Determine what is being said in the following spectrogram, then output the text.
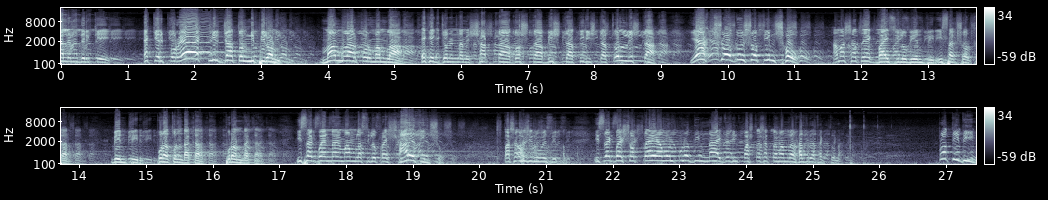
আলেমদেরকে একের পর এক নির্যাতন, নিপীড়ন, মামলার পর মামলা এক একজনের নামে ষাটটা দশটা, বিশটা, তিরিশটা, চল্লিশটা, একশো, দুইশো, তিনশো। আমার সাথে এক ভাই ছিল বিএনপির, ইসাক সরকার। বিএনপির পুরাতন ডাকার পুরান ডাকার ইসাক ভাইয়ের নামে মামলা ছিল প্রায় সাড়ে তিনশো। পাশাপাশি রুমে ছিলাম। ইসাক ভাই, সপ্তাহে এমন কোনো দিন নাই যেদিন পাঁচটা, সাতটা মামলার হাজিরা থাকতো না। প্রতিদিন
